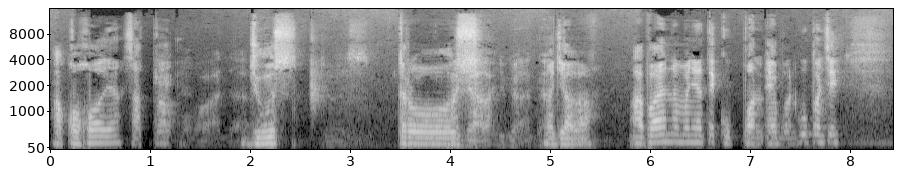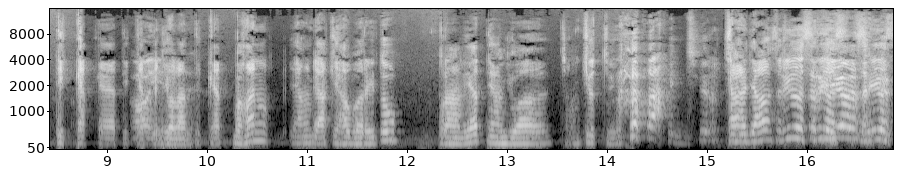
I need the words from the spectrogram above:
Alkohol ya sake. Alkohol ada. jus. Terus terus majalah juga ada. majalah. Apa namanya teh kupon? Eh bukan kupon sih. Tiket kayak tiket Oh, iya. penjualan tiket. Bahkan yang di Akihabara itu pernah lihat yang jual cangcut cuy Anjir. jangan jalan serius serius Serius. serius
